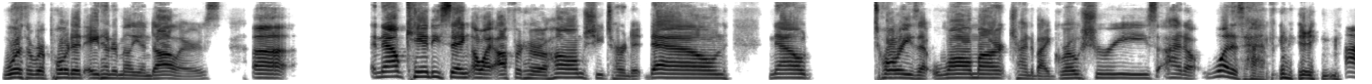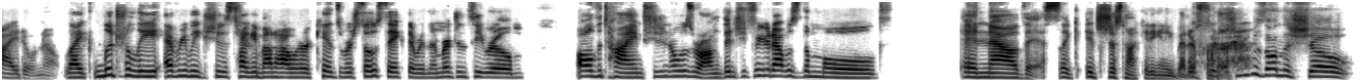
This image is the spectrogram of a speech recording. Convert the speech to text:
worth a reported $800 million. Uh, and now Candy's saying, Oh, I offered her a home. She turned it down. Now Tori's at Walmart trying to buy groceries. I don't, what is happening? I don't know. Like literally every week she was talking about how her kids were so sick, they were in the emergency room all the time. She didn't know what was wrong. Then she figured out it was the mold. And now this. Like it's just not getting any better Well, for so her. she was on the show,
